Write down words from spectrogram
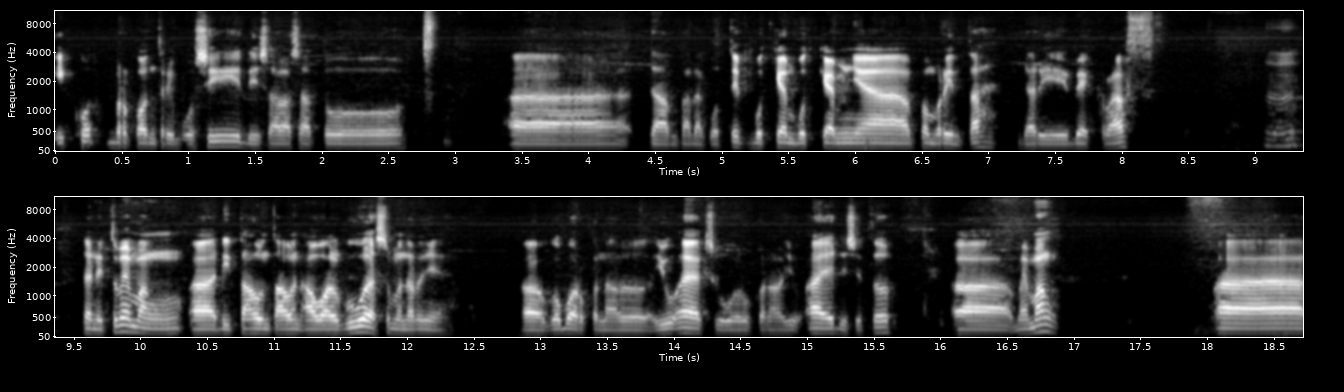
ikut berkontribusi di salah satu uh, dalam tanda kutip bootcamp bootcampnya pemerintah dari Backcraft. Hmm. Dan itu memang uh, di tahun-tahun awal gue sebenarnya. Uh, gue baru kenal UX, gue baru kenal UI di situ. Uh, memang uh,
